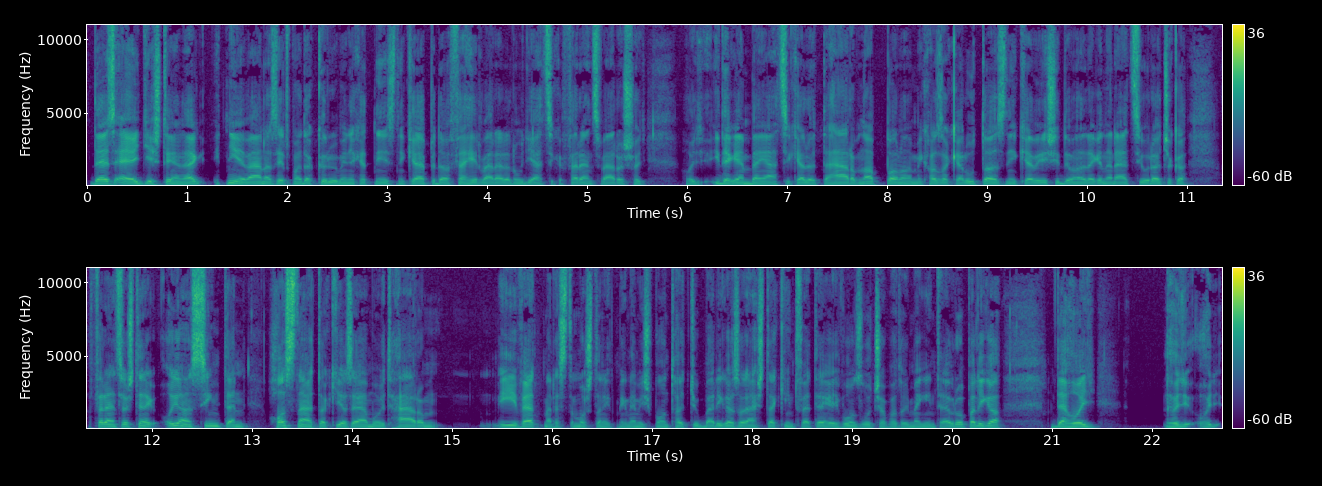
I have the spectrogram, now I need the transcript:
de ez egy, és tényleg itt nyilván azért majd a körülményeket nézni kell, például a Fehérvár ellen úgy játszik a Ferencváros, hogy, hogy idegenben játszik előtte három nappal, amíg haza kell utazni, kevés idő van a regenerációra, csak a, a Ferencváros tényleg olyan szinten használta ki az elmúlt három évet, mert ezt a mostanit még nem is mondhatjuk, bár igazolást tekintve tényleg egy vonzó csapat, hogy megint Európa Liga, de hogy, hogy, hogy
